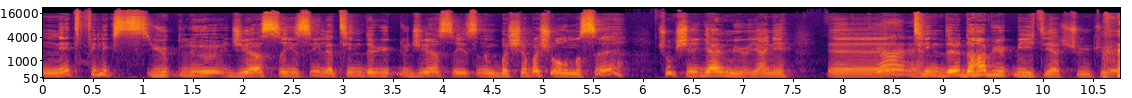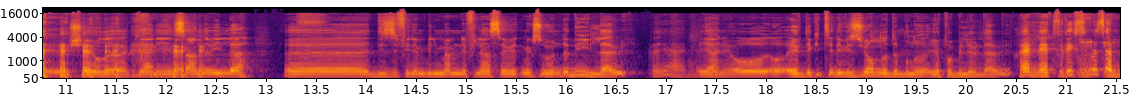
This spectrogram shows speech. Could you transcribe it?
Netflix yüklü cihaz sayısıyla Tinder yüklü cihaz sayısının başa baş olması çok şey gelmiyor. Yani, e, Yani. Tinder daha büyük bir ihtiyaç çünkü e, şey olarak. Yani insanlar illa e, dizi film bilmem ne filan seyretmek zorunda değiller. Yani. Yani o, o evdeki televizyonla da bunu yapabilirler. Hayır Netflix'i mesela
